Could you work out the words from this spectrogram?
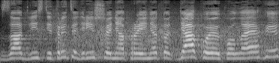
За 230 рішення прийнято. Дякую, колеги.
